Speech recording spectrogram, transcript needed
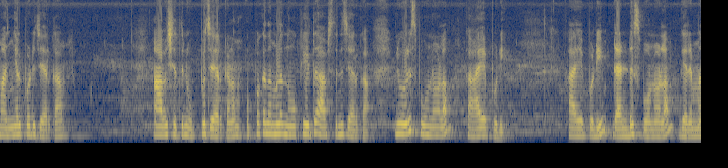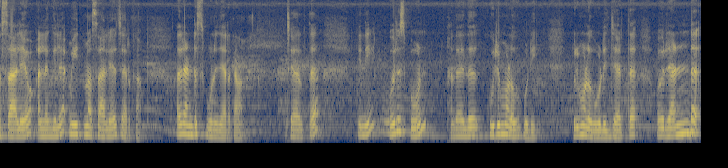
മഞ്ഞൾപ്പൊടി ചേർക്കാം. ആവശ്യത്തിന് ഉപ്പ് ചേർക്കണം. ഉപ്പൊക്കെ നമ്മൾ നോക്കിയിട്ട് ആവശ്യത്തിന് ചേർക്കാം. ഇനി ഒരു സ്പൂണോളം കായപ്പൊടി. കായപ്പൊടിയും രണ്ട് സ്പൂണോളം ഗരം മസാലയോ അല്ലെങ്കിൽ മീറ്റ് മസാലയോ ചേർക്കാം. അത് രണ്ട് സ്പൂൺ ചേർക്കണം. ചേർത്ത് ഇനി ഒരു സ്പൂൺ അതായത് കുരുമുളക് പൊടി. കുരുമുളക് പൊടിയും ചേർത്ത് ഒരു രണ്ട്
